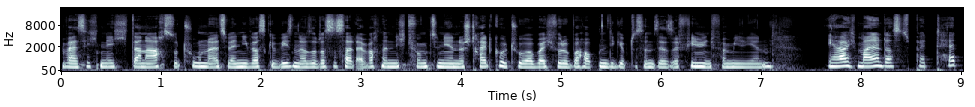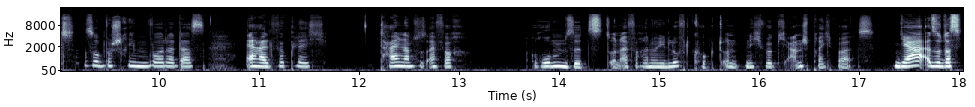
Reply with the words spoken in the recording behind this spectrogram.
weiß ich nicht, danach so tun, als wäre nie was gewesen. Also das ist halt einfach eine nicht funktionierende Streitkultur, aber ich würde behaupten, die gibt es in sehr, sehr vielen Familien. Ja, ich meine, dass es bei Ted so beschrieben wurde, dass er halt wirklich teilnahmslos einfach rumsitzt und einfach nur in die Luft guckt und nicht wirklich ansprechbar ist. Ja, also das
